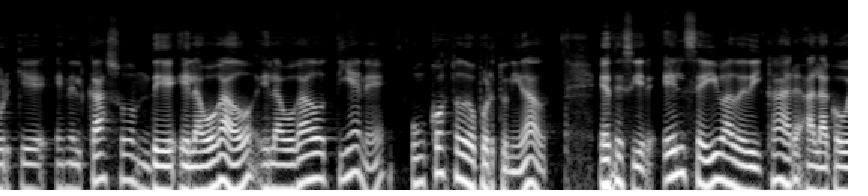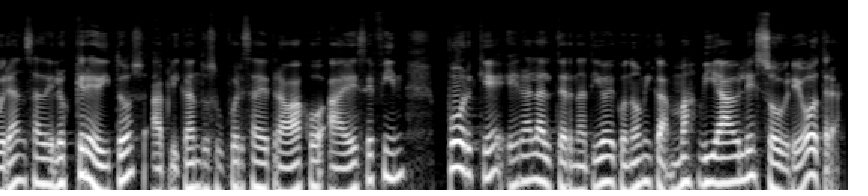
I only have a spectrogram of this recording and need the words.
porque en el caso del abogado, el abogado tiene un costo de oportunidad. Es decir, él se iba a dedicar a la cobranza de los créditos aplicando su fuerza de trabajo a ese fin porque era la alternativa económica más viable sobre otra,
